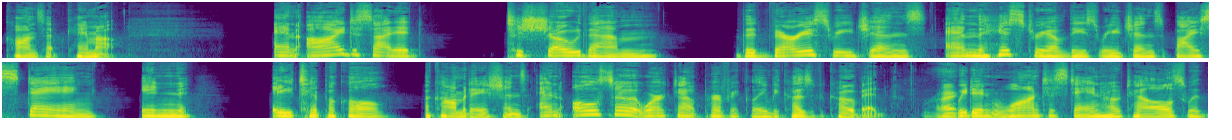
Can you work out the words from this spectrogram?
concept came up. And I decided to show them the various regions and the history of these regions by staying in atypical accommodations. And also, it worked out perfectly because of COVID. Right. We didn't want to stay in hotels with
